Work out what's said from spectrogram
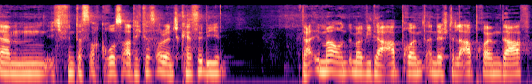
Ähm, ich finde das auch großartig, dass Orange Cassidy da immer und immer wieder abräumt, an der Stelle abräumen darf.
